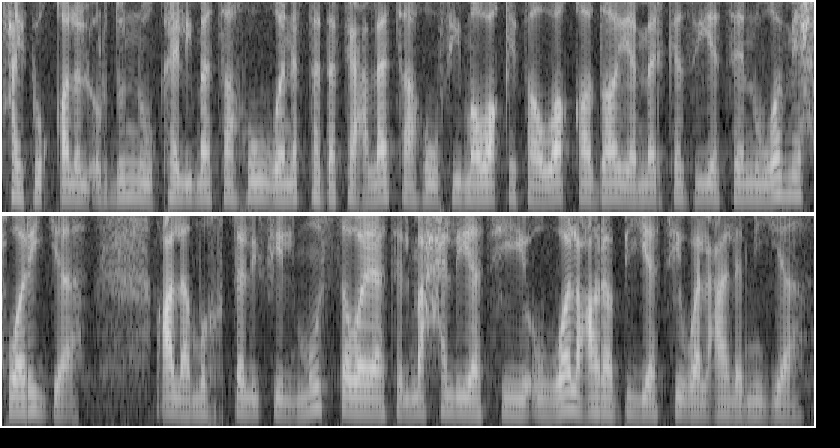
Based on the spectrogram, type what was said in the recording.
حيث قال الأردن كلمته ونفذ فعلاته في مواقف وقضايا مركزية ومحورية على مختلف المستويات المحلية والعربية والعالمية.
